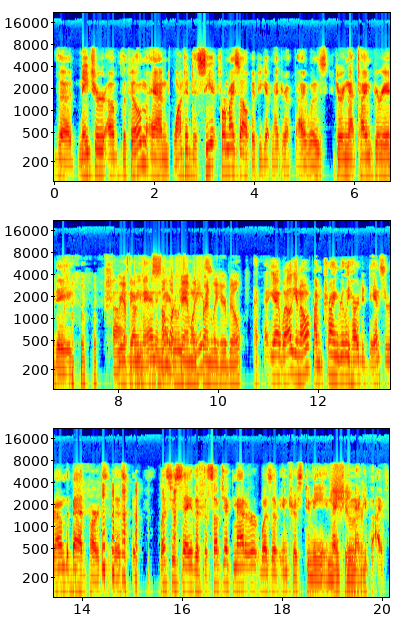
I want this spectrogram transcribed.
the nature of the film and wanted to see it for myself. If you get my drift, I was during that time period a uh, we have to young be man in my somewhat early family 20s. friendly here, Bill. Uh, Yeah, well, you know, I'm trying really hard to dance around the bad parts of this, but let's just say that the subject matter was of interest to me in Sure. 1995.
